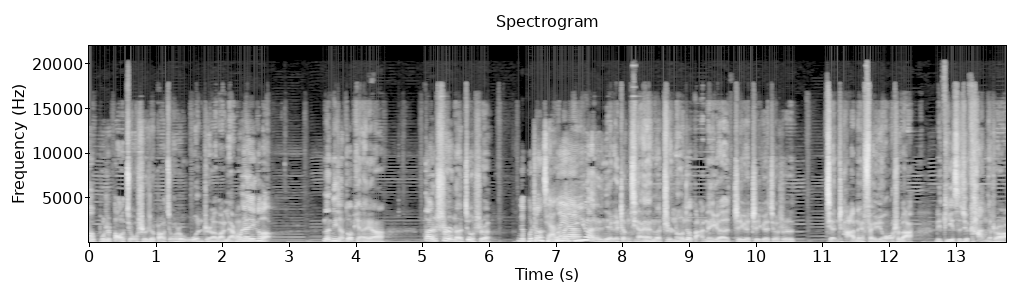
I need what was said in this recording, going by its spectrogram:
不不是报九十，就是报九十五，你知道吧？两块钱一个，那你想多便宜啊？但是呢，就是那不挣钱了呀那医？院人家也给挣钱呀，那只能就把那个这个这个就是检查那费用是吧？你第一次去看的时候，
